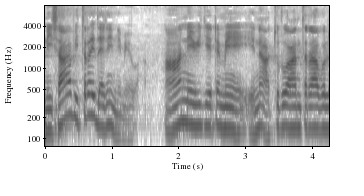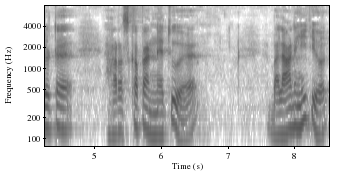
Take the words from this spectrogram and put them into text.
නිසා විතරයි දැනෙන්නේ මේවා. ආන්නේ විදිහට මේ එන අතුරු ආන්තරාවලට හරස් කපන්න නැතුව බලාන හිටියොත්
